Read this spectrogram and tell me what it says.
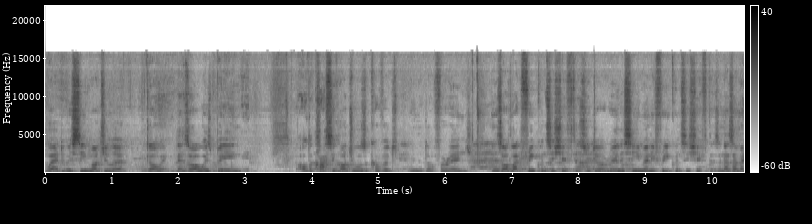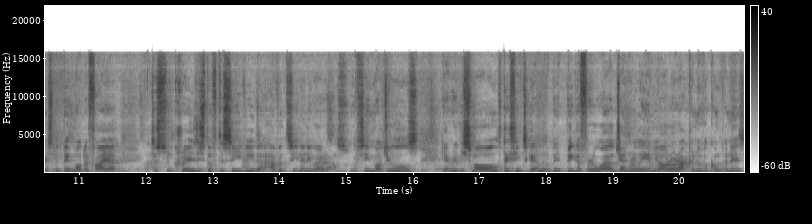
where do we see modular going? There's always been all the classic modules are covered in the Doepfer range. There's all like frequency shifters. You don't really see many frequency shifters. And as I mentioned, the bit modifier does some crazy stuff to CV that I haven't seen anywhere else. We've seen modules get really small. They seem to get a little bit bigger for a while generally in Eurorack and other companies.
